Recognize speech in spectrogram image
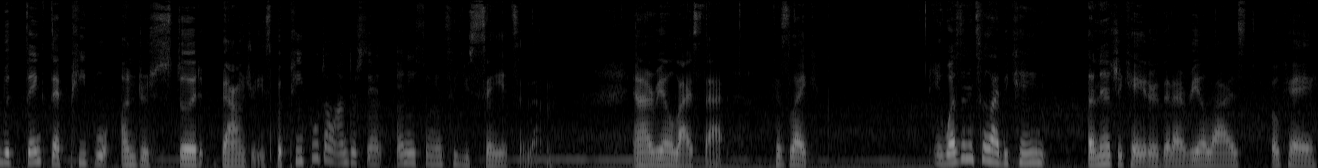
would think that people understood boundaries, but people don't understand anything until you say it to them. And I realized that cuz like it wasn't until I became an educator that I realized, okay,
